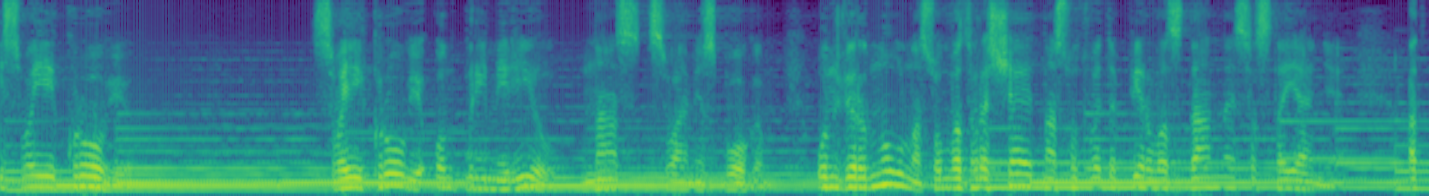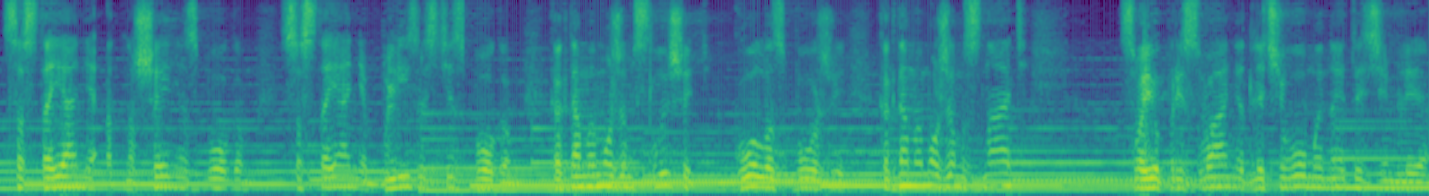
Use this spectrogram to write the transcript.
и своей кровью, своей кровью Он примирил нас с вами с Богом. Он вернул нас, Он возвращает нас вот в это первозданное состояние, от состояния отношения с Богом, состояние близости с Богом, когда мы можем слышать голос Божий, когда мы можем знать свое призвание, для чего мы на этой земле,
